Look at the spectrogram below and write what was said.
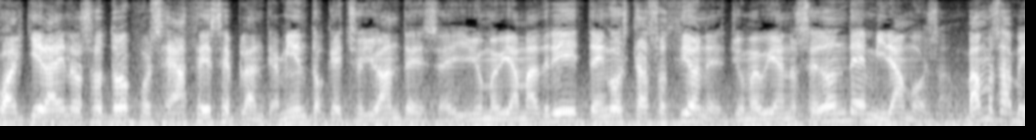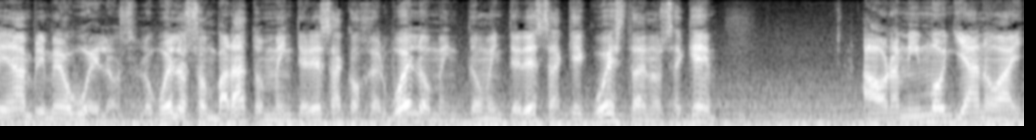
cualquiera de nosotros pues se hace ese planteamiento que he hecho yo antes. Yo me voy a Madrid, tengo estas opciones, yo me voy a no sé dónde, miramos, vamos a mirar primero vuelos. Los vuelos son baratos, me interesa coger vuelo, no me interesa qué cuesta, no sé qué. Ahora mismo ya no hay.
